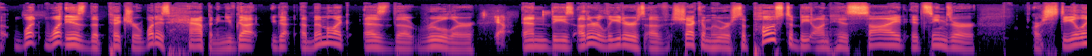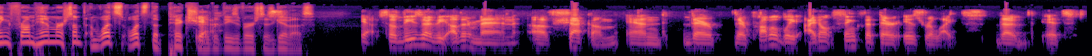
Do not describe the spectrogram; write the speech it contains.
Uh, what what is the picture? What is happening? You've got you've got Abimelech as the ruler, yeah. and these other leaders of Shechem who are supposed to be on his side. It seems are are stealing from him or something. What's what's the picture yeah. that these verses give us? Yeah, so these are the other men of Shechem, and they're they're probably I don't think that they're Israelites. That it's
